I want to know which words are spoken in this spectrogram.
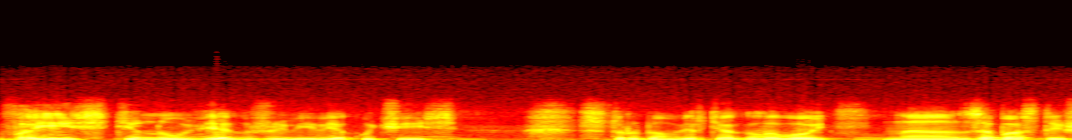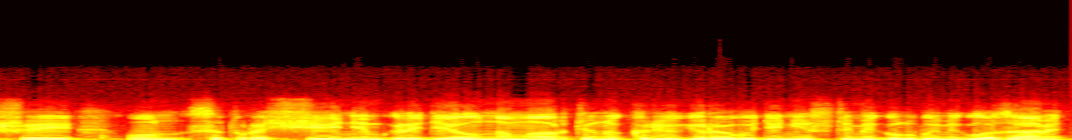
Воистину, век живи, век учись. С трудом вертя головой на забастой шее, он с отвращением глядел на Мартина Крюгера водянистыми голубыми глазами.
